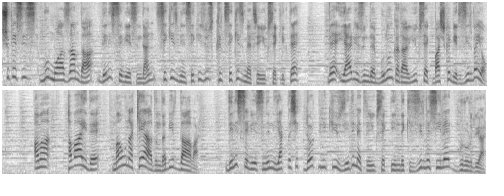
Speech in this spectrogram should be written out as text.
Şüphesiz bu muazzam dağ deniz seviyesinden 8848 metre yükseklikte ve yeryüzünde bunun kadar yüksek başka bir zirve yok. Ama Hawaii'de Mauna Kea adında bir dağ var. Deniz seviyesinin yaklaşık 4207 metre yüksekliğindeki zirvesiyle gurur duyar.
